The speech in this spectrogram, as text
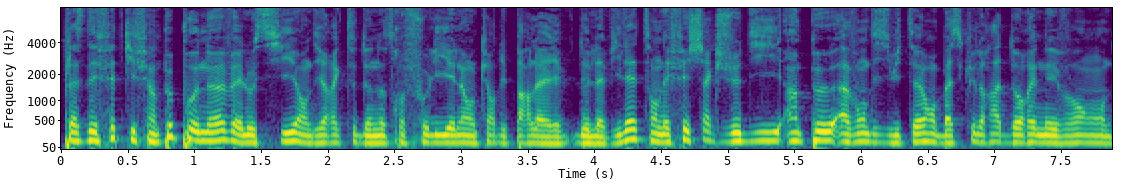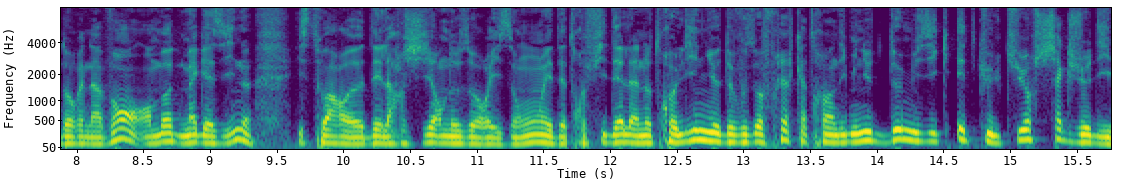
Place des Fêtes qui fait un peu peau neuve, elle aussi, en direct de notre folie, elle est en cœur du parc de la Villette. En effet, chaque jeudi, un peu avant 18h, on basculera dorénavant, dorénavant en mode magazine, histoire euh, d'élargir nos horizons et d'être fidèle à notre ligne de vous offrir 90 minutes de musique et de culture chaque jeudi.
